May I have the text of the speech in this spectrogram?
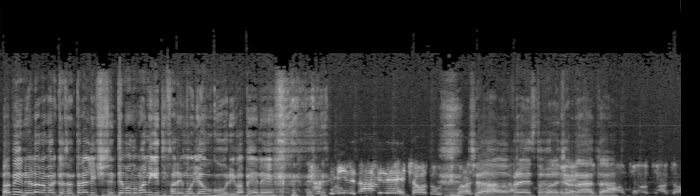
Va bene, allora Marco Santarelli ci sentiamo domani che ti faremo gli auguri, va bene? Grazie mille Davide e ciao a tutti, buona Ciao, giornata. a presto, buona A presto, giornata. Ciao, ciao, ciao, ciao.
